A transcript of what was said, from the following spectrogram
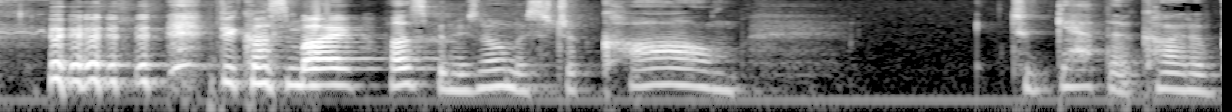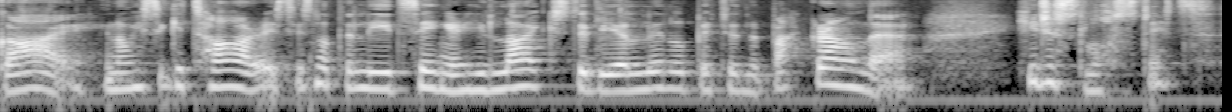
because my husband, who's normally such a calm, together kind of guy. You know, he's a guitarist, he's not the lead singer. He likes to be a little bit in the background there. He just lost it.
